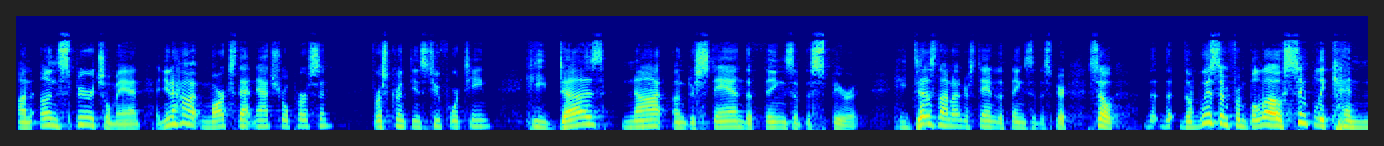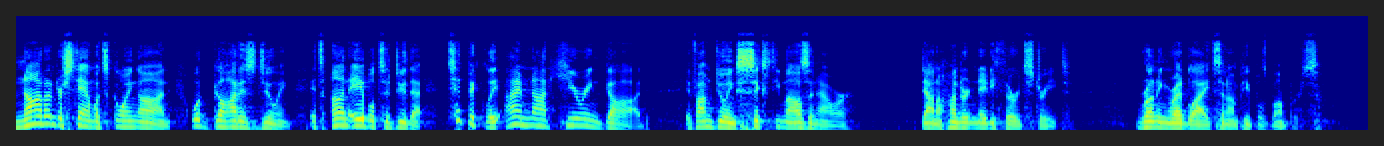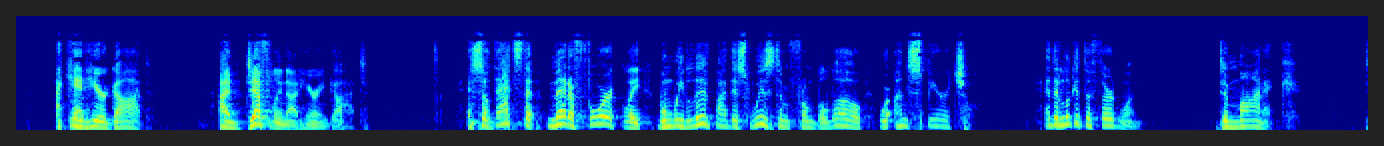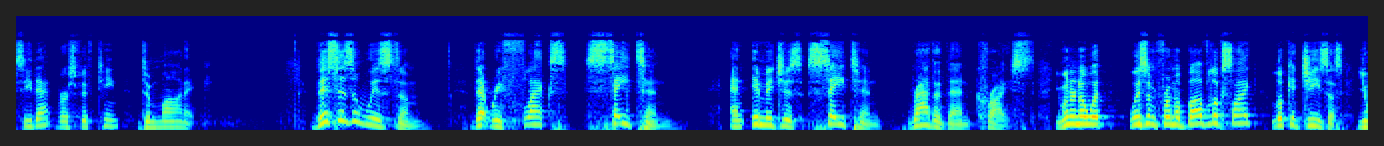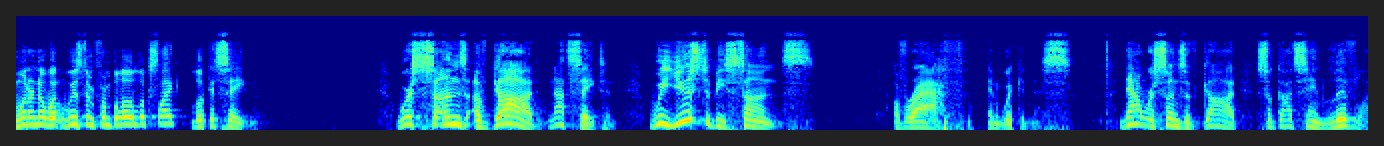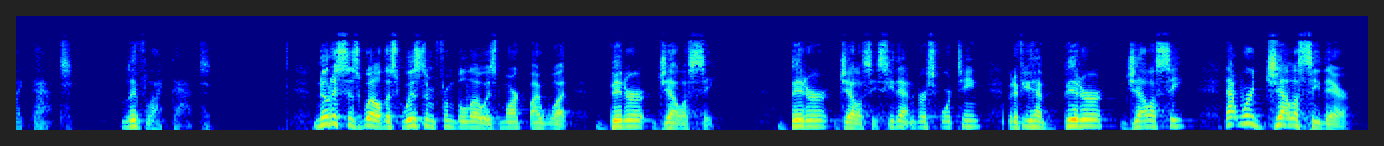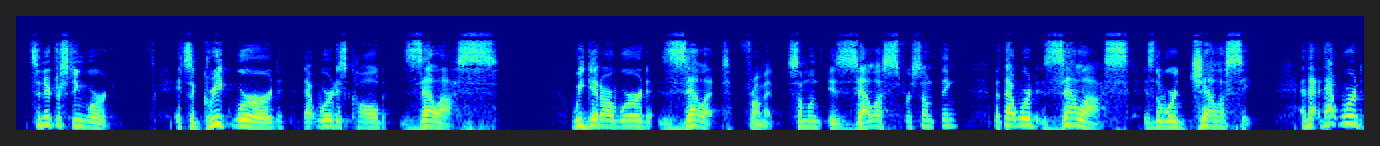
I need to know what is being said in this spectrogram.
an unspiritual man. And you know how it marks that natural person? 1 Corinthians 2.14. He does not understand the things of the Spirit. He does not understand the things of the Spirit. So the, the, the, wisdom from below simply cannot understand what's going on, what God is doing. It's unable to do that. Typically, I'm not hearing God if I'm doing 60 miles an hour down 183rd Street, running red lights and on people's bumpers. I can't hear God. I'm definitely not hearing God. And so that's the metaphorically, when we live by this wisdom from below, we're unspiritual. And then look at the third one demonic. You see that? Verse 15? Demonic. This is a wisdom that reflects Satan and images Satan rather than Christ. You want to know what wisdom from above looks like? Look at Jesus. You want to know what wisdom from below looks like? Look at Satan. We're sons of God, not Satan. We used to be sons of wrath and wickedness. Now we're sons of God. So God's saying, live like that. Live like that. Notice as well, this wisdom from below is marked by what? Bitter jealousy. Bitter jealousy. See that in verse 14? But if you have bitter jealousy, that word jealousy there, it's an interesting word. It's a Greek word. That word is called zealous. We get our word zealot from it. Someone is zealous for something, but that word zealous is the word jealousy. And that, that word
